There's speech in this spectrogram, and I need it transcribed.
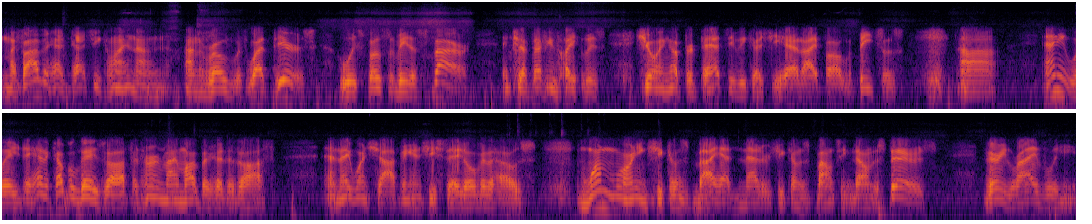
My father had Patsy Cline on on the road with Webb Pierce, who was supposed to be the star, except everybody was showing up for Patsy because she had I Fall to Pieces. Uh, anyway, they had a couple of days off, and her and my mother hit it off, and they went shopping, and she stayed over the house. One morning, she comes. I hadn't met her. She comes bouncing down the stairs, very lively,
